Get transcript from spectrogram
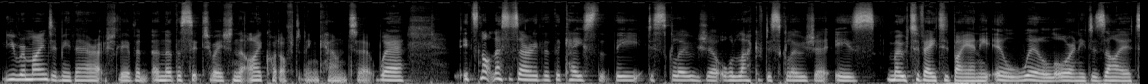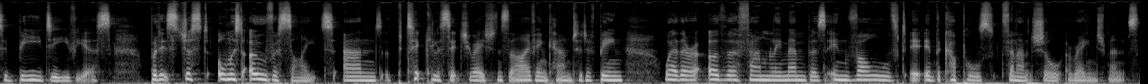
You reminded me there actually of an, another situation that I quite often encounter where it's not necessarily the case that the disclosure or lack of disclosure is motivated by any ill will or any desire to be devious, but it's just almost oversight. And particular situations that I've encountered have been where there are other family members involved in the couple's financial arrangements.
